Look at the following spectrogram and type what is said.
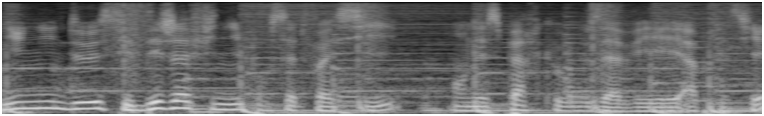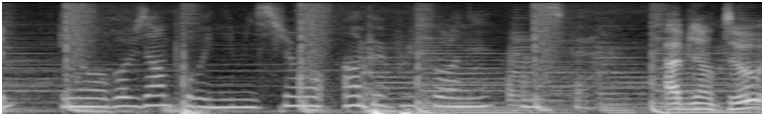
Ni une ni deux, c'est déjà fini pour cette fois-ci. On espère que vous avez apprécié. Et on revient pour une émission un peu plus fournie, on espère. A bientôt,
